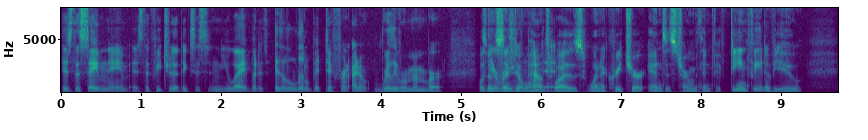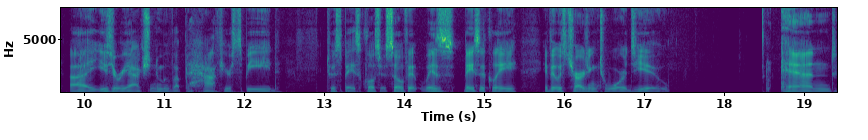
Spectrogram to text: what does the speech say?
is the same name as the feature that exists in UA, but it is a little bit different. I don't really remember what so the instinctive original one pounce was when a creature ends its turn within 15 feet of you, uh, use your reaction to move up to half your speed to a space closer. So if it was basically if it was charging towards you and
